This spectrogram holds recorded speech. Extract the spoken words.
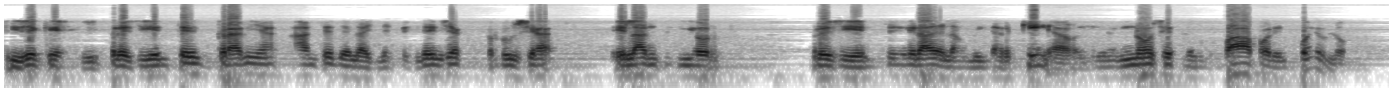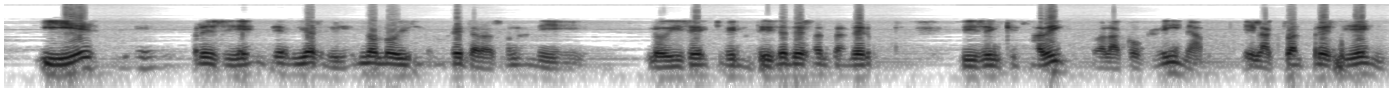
dice que el presidente de Ucrania antes de la independencia de Rusia, el anterior presidente era de la oligarquía, no se preocupaba por el pueblo. Y este presidente no lo dice de Tarazona ni lo dice Noticias de Santander, dicen que es adicto a la cocaína, el actual presidente,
